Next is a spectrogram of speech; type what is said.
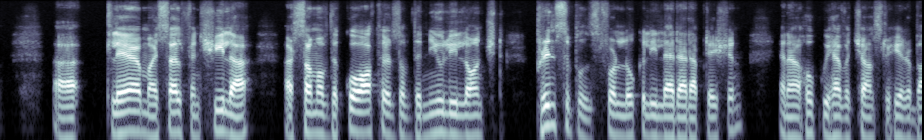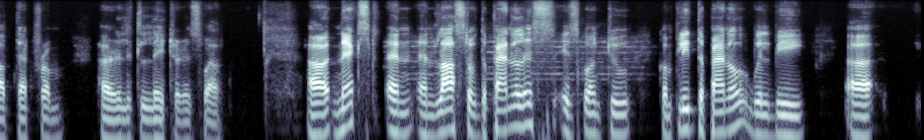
Uh, Clare, myself, and Sheila are some of the co-authors of the newly launched Principles for Locally Led Adaptation, and I hope we have a chance to hear about that from her a little later as well. Uh, next and, and last of the panelists is going to complete the panel will be uh,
